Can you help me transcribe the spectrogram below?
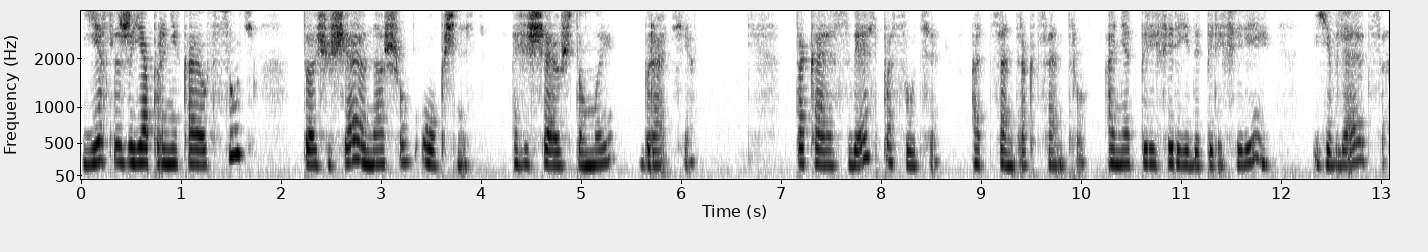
Если же я проникаю в суть, то ощущаю нашу общность, ощущаю, что мы братья. Такая связь, по сути, от центра к центру, а не от периферии до периферии, являются,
